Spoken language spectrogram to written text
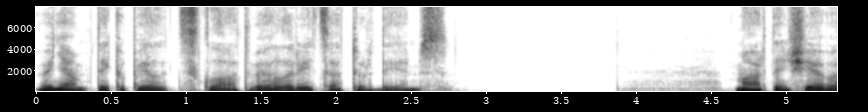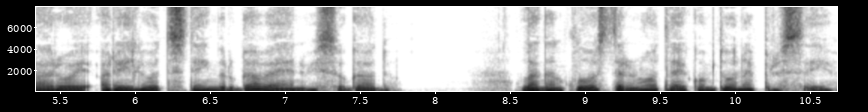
viņam tika pielikts klāt vēl arī ceturtdienas. Mārtiņš ievēroja arī ļoti stingru gavēni visu gadu, lai gan klostera noteikumi to neprasīja,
